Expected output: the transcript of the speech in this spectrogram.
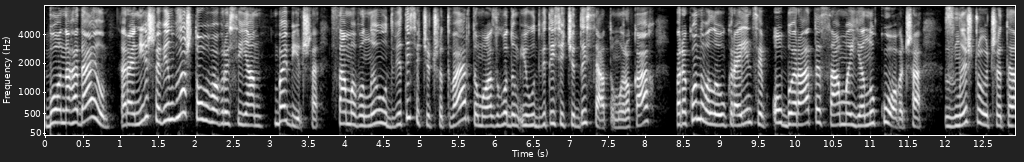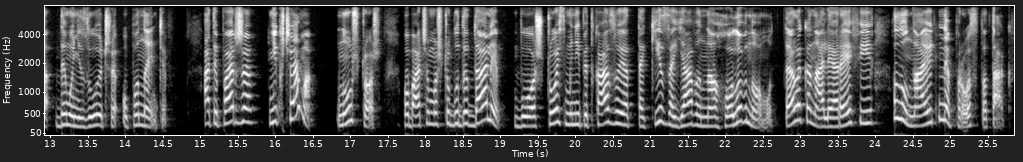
Бо нагадаю, раніше він влаштовував росіян, ба більше саме вони у 2004, а згодом і у 2010 роках переконували українців обирати саме Януковича, знищуючи та демонізуючи опонентів. А тепер же нікчема. Ну що ж, побачимо, що буде далі, бо щось мені підказує, такі заяви на головному телеканалі Арефії лунають не просто так.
